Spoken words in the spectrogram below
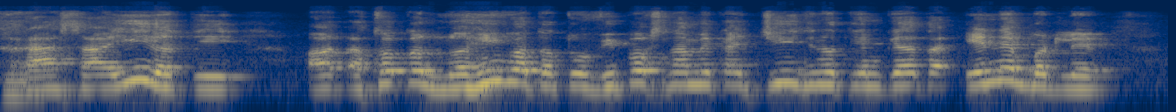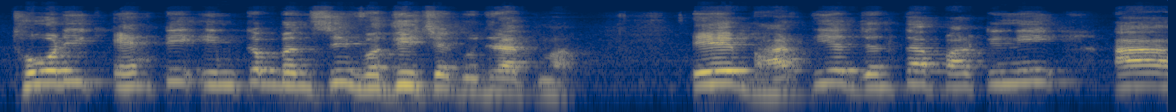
ધરાશાયી હતી અથવા તો નહીવત હતું, વિપક્ષ નામે કઈ ચીજ નથી એમ કહેતા, એને બદલે થોડીક એન્ટી ઇન્કમ્બન્સી વધી છે ગુજરાતમાં. એ ભારતીય જનતા પાર્ટીની આ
